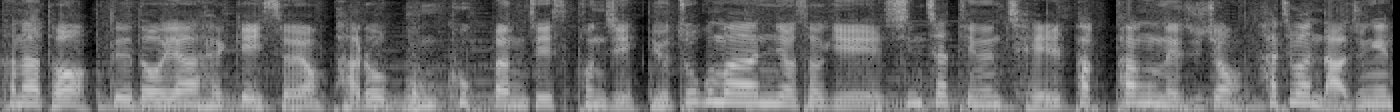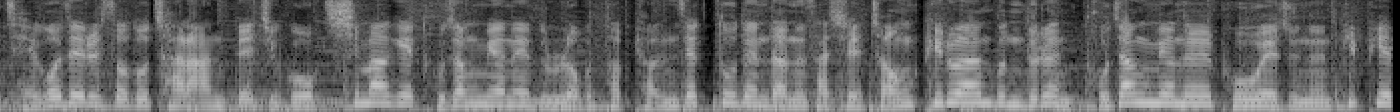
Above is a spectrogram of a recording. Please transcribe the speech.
하나 더 뜯어야 할 게 있어요. 바로 문콕 방지 스펀지. 요 조그마한 녀석이 신차 티는 제일 팍팍 내주죠. 하지만 나중엔 제거제를 써도 잘 안 떼지고 심하게 도장면에 눌러붙어 변색도 된다는 사실. 정 필요한 분들은 도장면을 보호해주는 PPF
